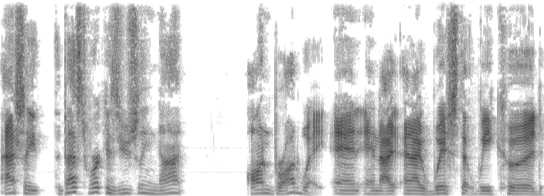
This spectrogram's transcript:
Actually, the best work is usually not on Broadway, and and I and I wish that we could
